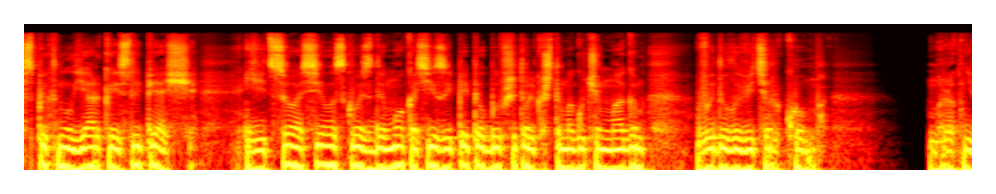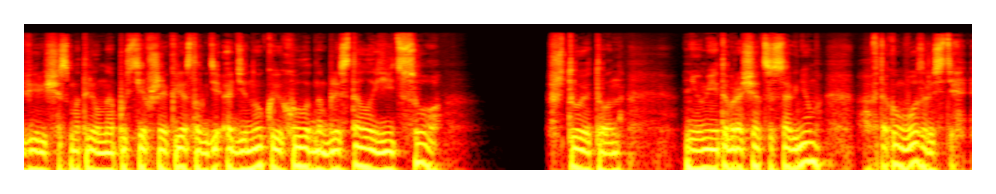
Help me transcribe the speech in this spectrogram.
вспыхнул ярко и слепяще. Яйцо осело сквозь дымок, а сизый пепел, бывший только что могучим магом, выдуло ветерком. Мрак неверяще смотрел на опустевшее кресло, где одиноко и холодно блистало яйцо. Что это он? Не умеет обращаться с огнем в таком возрасте?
